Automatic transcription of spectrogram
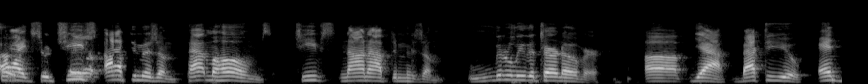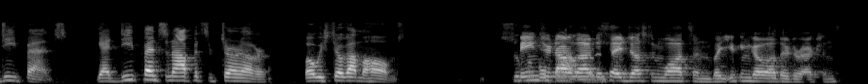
All right, so Chiefs optimism. Pat Mahomes. Chiefs non-optimism. Literally the turnover. Uh, yeah, back to you. And defense. Yeah, defense and offensive turnover, but we still got Mahomes. Super means Bowl you're not allowed to say Justin Watson, but you can go other directions.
